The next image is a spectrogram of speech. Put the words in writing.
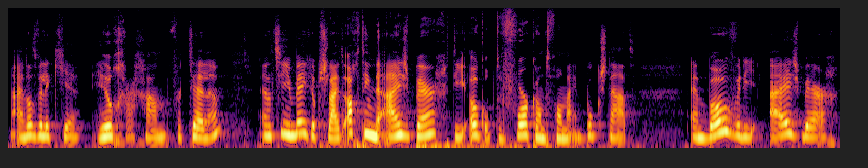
Nou, en dat wil ik je heel graag gaan vertellen. En dat zie je een beetje op slide 18, de ijsberg, die ook op de voorkant van mijn boek staat. En boven die ijsberg,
